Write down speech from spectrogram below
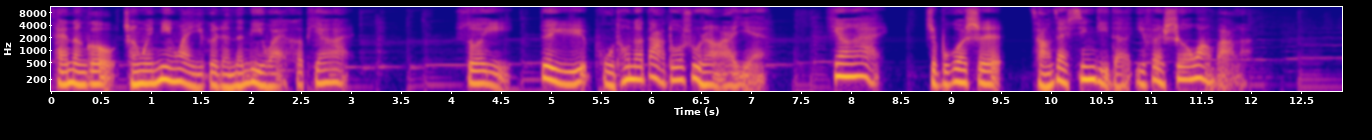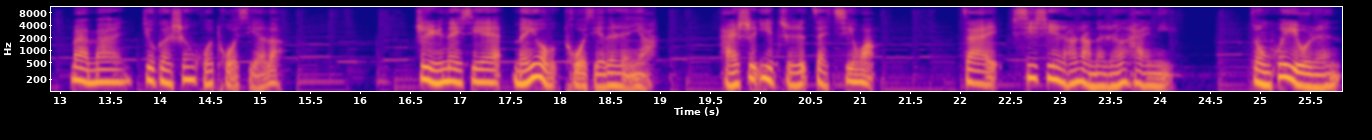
才能够成为另外一个人的例外和偏爱。所以，对于普通的大多数人而言，偏爱只不过是藏在心底的一份奢望罢了。慢慢就跟生活妥协了。至于那些没有妥协的人呀，还是一直在期望，在熙熙攘攘的人海里，总会有人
